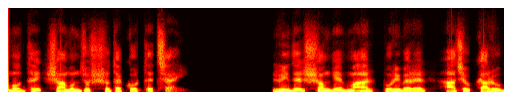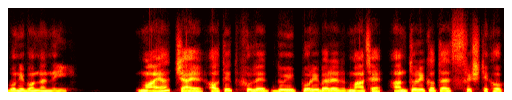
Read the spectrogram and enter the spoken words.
মধ্যে সামঞ্জস্যতা করতে চায়। হৃদের সঙ্গে মার পরিবারের আজও কারও বনিবনা নেই। মায়া চায় অতীত ফুলে দুই পরিবারের মাঝে আন্তরিকতার সৃষ্টি হোক,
